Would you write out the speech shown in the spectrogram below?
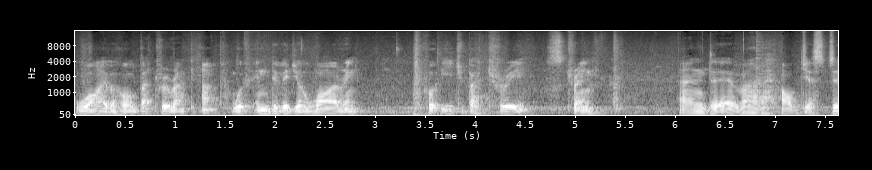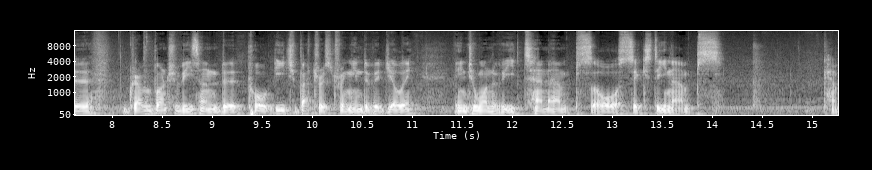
wire the whole battery rack up with individual wiring for each battery string. And uh, I'll just uh, grab a bunch of these and uh, pull each battery string individually into one of the 10 amps or 16 amps. Can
